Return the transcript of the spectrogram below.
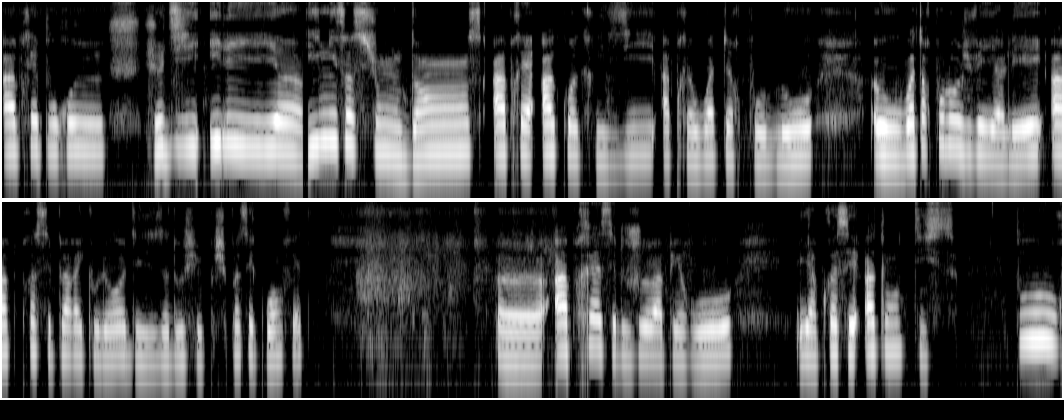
Après pour eux, jeudi, il y a initiation danse. Après aqua crazy. Après water polo. Euh, water polo, je vais y aller. Après c'est pareil que là, des ados, je sais, sais pas c'est quoi en fait. après c'est le jeu apéro. Et après, c'est Atlantis. Pour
